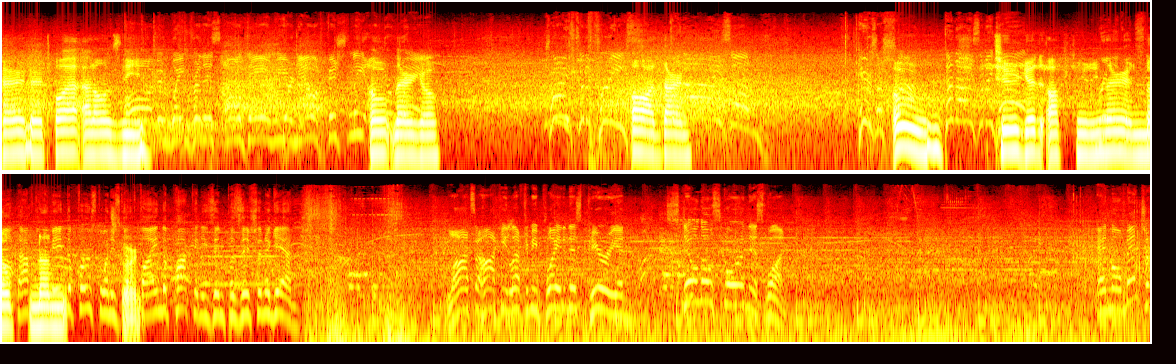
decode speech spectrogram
Un, deux, trois, allons-y. Oh, there you go. Tries to the crease. Oh, darn. Denies him. Here's a shot. Oh, two good opportunities there, and nope, After he made none. the first one, he's scored. find the puck he's in position again. Lots of hockey left to be played in this period. Still no score in this one. And momentum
